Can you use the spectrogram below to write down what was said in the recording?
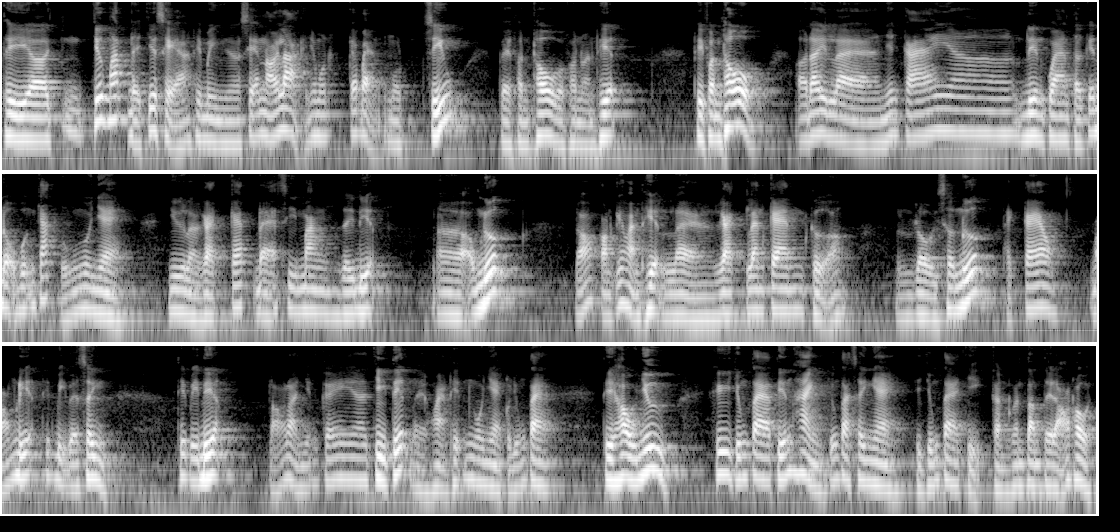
Thì ờ, trước mắt để chia sẻ thì mình sẽ nói lại cho một các bạn một xíu về phần thô và phần hoàn thiện thì phần thô ở đây là những cái ờ, liên quan tới cái độ vững chắc của ngôi nhà như là gạch cát đá xi măng dây điện ờ, ống nước đó còn cái hoàn thiện là gạch lan can cửa rồi sơn nước thạch cao bóng điện thiết bị vệ sinh thiết bị điện. Đó là những cái à, chi tiết để hoàn thiện ngôi nhà của chúng ta. Thì hầu như khi chúng ta tiến hành chúng ta xây nhà thì chúng ta chỉ cần quan tâm tới đó thôi.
